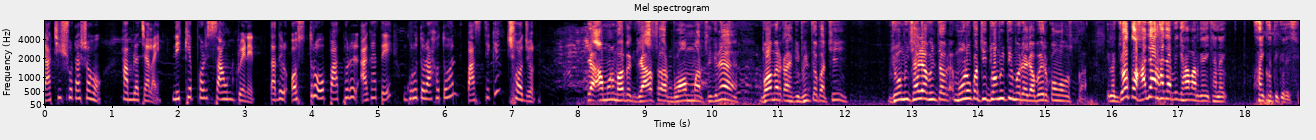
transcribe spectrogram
লাঠি সোটা সহ হামলা চালায়। নিক্ষেপ করে সাউন্ড গ্রেনেড। তাদের অস্ত্র ও পাথরের আঘাতে গুরুতর আহত হন পাঁচ থেকে ছজন। যে এমন ভাবে গ্যাস আর বম মারছে কি না বমের কাছে কি ভিড়তে পারছি? জমি ছাড়া ভিড়তে মনে করছি জমিতে মরে যাব, এরকম অবস্থা। এবার যত হাজার হাজার বিঘা আমার এখানে ক্ষয়ক্ষতি করেছে।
